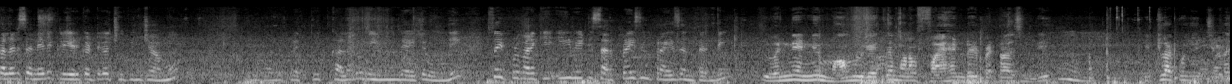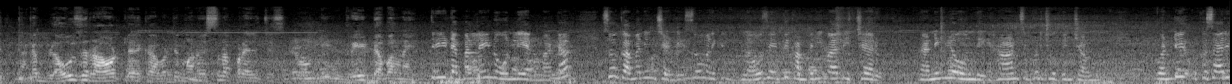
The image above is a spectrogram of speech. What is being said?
కలర్స్ అనేది క్లియర్ కట్గా చూపించాము. ప్రతి కలర్ మీ ముందే అయితే ఉంది. సో ఇప్పుడు మనకి ఈ వీటి సర్ప్రైజింగ్ ప్రైస్ ఎంత అండి ఇవన్నీ అన్ని మామూలుగా అయితే మనం ఫైవ్ హండ్రెడ్ పెట్టాల్సింది. ఇట్లా కొంచెం చిన్న అంటే బ్లౌజ్ రావట్లేదు కాబట్టి మనం ఇస్తున్న ప్రైస్ వచ్చేసి only three double nine three double nine only అనమాట సో గమనించండి సో మనకి బ్లౌజ్ అయితే కంపెనీ వాళ్ళు ఇచ్చారు. రన్నింగ్లో ఉంది హ్యాండ్స్ ఇప్పుడు చూపించాము. అంటే ఒకసారి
